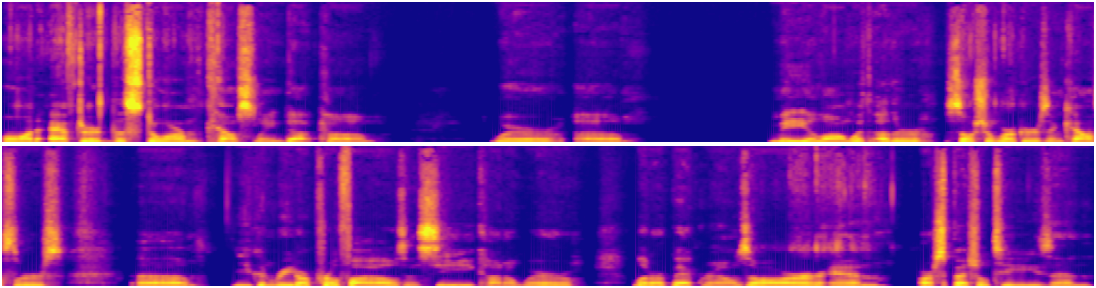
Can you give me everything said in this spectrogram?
on afterthestormcounseling.com, where uh, me, along with other social workers and counselors, uh, you can read our profiles and see kind of where what our backgrounds are and our specialties, and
